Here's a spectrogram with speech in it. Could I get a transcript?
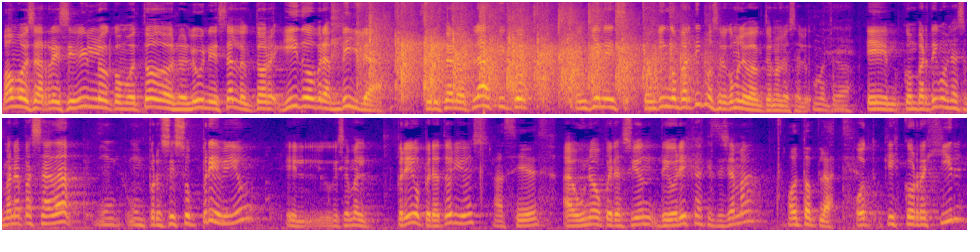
Vamos a recibirlo como todos los lunes al doctor Guido Brambila, cirujano plástico, con, quienes, con quien compartimos, ¿cómo le va doctor? No lo saludo. ¿Cómo te va? Eh, compartimos la semana pasada un, un proceso previo, el- lo que se llama el preoperatorio es, Así es. a una operación de orejas que se llama, Otoplastia. ot- que es corregir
